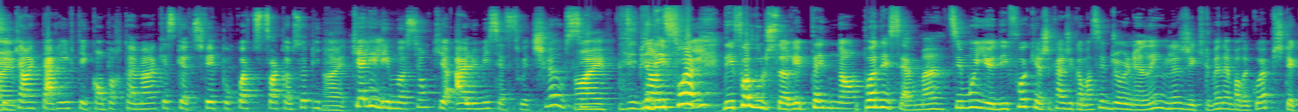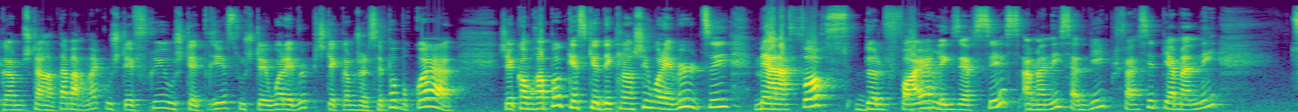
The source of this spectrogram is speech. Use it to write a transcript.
c'est quand t'arrives, tes comportements, qu'est-ce que tu fais, pourquoi tu te sens comme ça, puis Ouais. quelle est l'émotion qui a allumé cette switch-là aussi? Ouais. Puis des fois, des fois, vous le saurez peut-être Non. pas nécessairement. Tu sais, moi, il y a des fois que je- quand j'ai commencé le journaling, là, j'écrivais n'importe quoi, puis j'étais comme, j'étais en tabarnak, ou j'étais fru, ou j'étais triste, ou j'étais whatever, puis j'étais comme, je le sais pas pourquoi. Je comprends pas qu'est-ce qui a déclenché whatever, tu sais. Mais à la force de le faire, l'exercice, à donné, ça devient plus facile. Puis à donné, tu,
